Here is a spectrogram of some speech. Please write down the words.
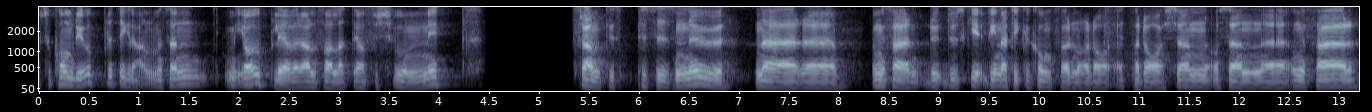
så kom det upp lite grann. Men sen, jag upplever i alla fall att det har försvunnit fram till precis nu när eh, ungefär, du, du skrev, din artikel kom för några dag, ett par dagar sedan och sen eh, ungefär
